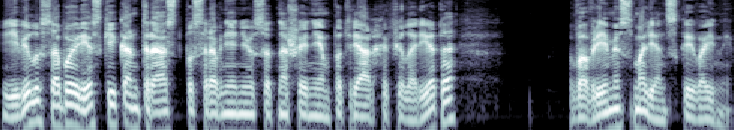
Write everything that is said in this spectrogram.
явило собой резкий контраст по сравнению с отношением патриарха Филарета во время Смоленской войны.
